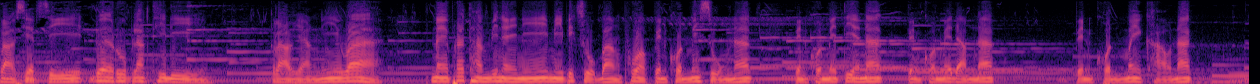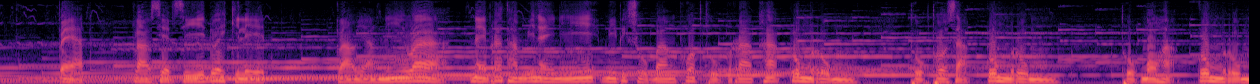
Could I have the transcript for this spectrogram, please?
กล่าวเสียดสีด้วยรูปลักษณ์ที่ดี กล่าวอย่างนี้ว่า ในพระธรรมวินัยนี้มีภิกษุบางพวกเป็นคนไม่สูงนัก เป็นคนไม่เตี้ยนัก เป็นคนไม่ดำนัก เป็นคนไม่ขาวนัก 8. กล่าวเสียดสีด้วยกิเลส กล่าวอย่างนี้ว่า ในพระธรรมวินัยนี้มีภิกษุบางพวกถูกราคะกลุ่มรุม ถูกโทสะกลุ่มรุม ถูกโมหะกลุ่มรุม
